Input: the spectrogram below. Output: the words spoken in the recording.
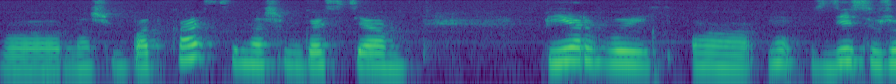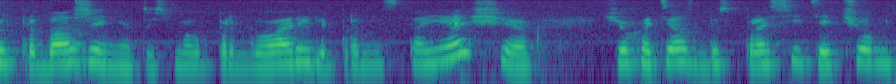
в нашем подкасте нашим гостям. Первый, ну, здесь уже в продолжение, то есть мы проговорили про настоящее. Еще хотелось бы спросить, о чем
